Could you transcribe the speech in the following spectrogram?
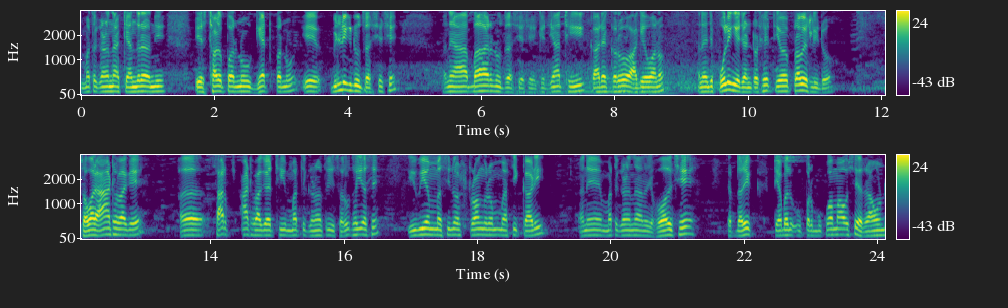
મતગણના કેન્દ્રની એ સ્થળ પરનું ગેટ પરનું એ બિલ્ડિંગનું દ્રશ્ય છે. અને આ બહારનું દ્રશ્ય છે કે જ્યાંથી કાર્યકરો, આગેવાનો અને જે પોલિંગ એજન્ટો છે તેઓએ પ્રવેશ લીધો. સવારે આઠ વાગે સાર્પ આઠ વાગ્યાથી મતગણતરી શરૂ થઈ જશે ઈવીએમ મશીનો સ્ટ્રોંગ રૂમમાંથી કાઢી અને મતગણનાનો જે હોલ છે ત્યાં દરેક ટેબલ ઉપર મૂકવામાં આવશે. રાઉન્ડ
